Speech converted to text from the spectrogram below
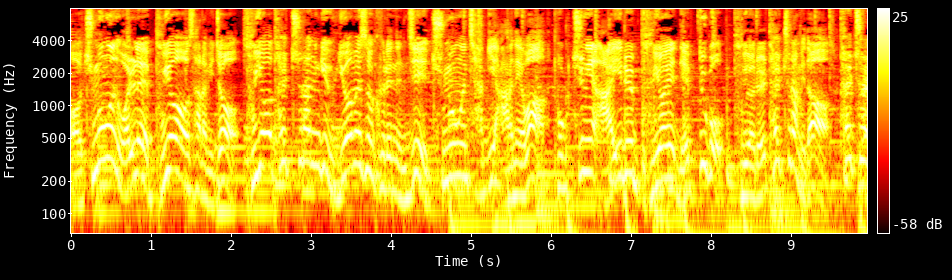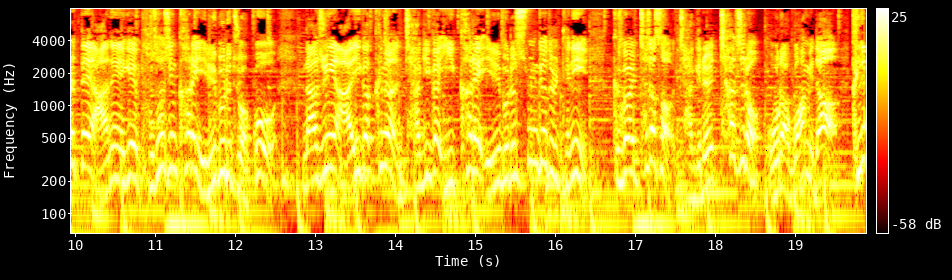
어, 주몽은 원래 부여 사람이죠. 부여 탈출하는 게 위험해서 그랬는지 주몽은 자기 아내와 복중의 아이를 부여에 냅두고 부여를 탈출합니다. 탈출할 때 아내에게 부서진 칼의 일부를 주었고 나중에 아이가 크면 자기가 이 칼의 일부를 숨겨둘 테니 그걸 찾아서 자기를 찾으러 오라고 합니다. 그냥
